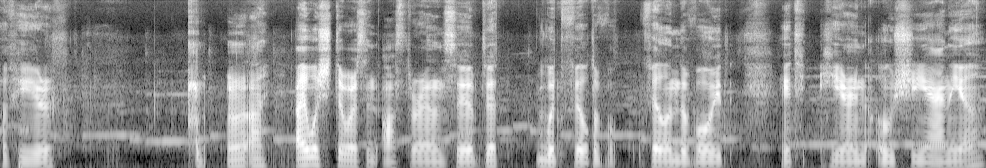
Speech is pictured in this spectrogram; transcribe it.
of here. Uh, I I wish there was an Australian civ that would fill the fill in the void it here in Oceania.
